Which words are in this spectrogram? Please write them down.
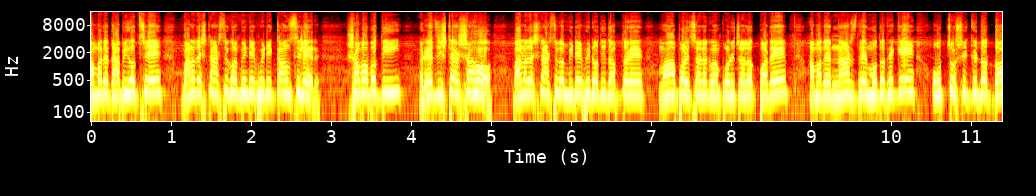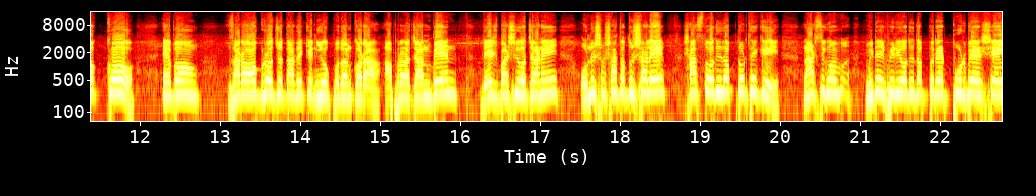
আমাদের দাবি হচ্ছে, বাংলাদেশ নার্সিং হোম মিডিয়া কাউন্সিলের সভাপতি, রেজিস্ট্রার সহ বাংলাদেশ নার্সিং হোম মিডিয়া অধিদপ্তরের মহাপরিচালক এবং পরিচালক পদে আমাদের নার্সদের মধ্য থেকে উচ্চশিক্ষিত, দক্ষ এবং যারা অগ্রজ তাদেরকে নিয়োগ প্রদান করা। আপনারা জানবেন, দেশবাসীও জানে, উনিশশো সাতাত্তর সালে স্বাস্থ্য অধিদপ্তর থেকে নার্সিংহোম মিডওয়াইফারি অধিদপ্তরের পূর্বে সেই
